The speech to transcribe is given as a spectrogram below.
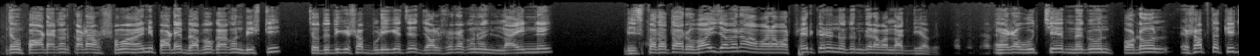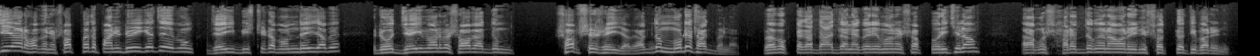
যেমন পাট এখন কাটার সময় হয়নি পাটে ব্যাপক এখন বৃষ্টি, চতুর্দিকে সব বুড়ে গেছে জলসরা কোনো লাইন নেই। বীজ পাতা তো আর রোবাই যাবে না, আবার আবার ফের করে নতুন করে আবার লাগতে হবে। এটা উচ্ছে, মেগুন, পটল, এসব তো কিছুই আর হবে না, সব খাতে পানি ঢুকে গেছে এবং যেই বৃষ্টিটা বন্ধ হয়ে যাবে রোদ যেই মারবে সব একদম, সব শেষ হয়ে যাবে, একদম মোটে থাকবে না। ব্যাপক টাকা দায় দানা করে মানে সব করেছিলাম, এখন সারের দোকানে আমার ঋণ শোধ করতে পারেনি।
